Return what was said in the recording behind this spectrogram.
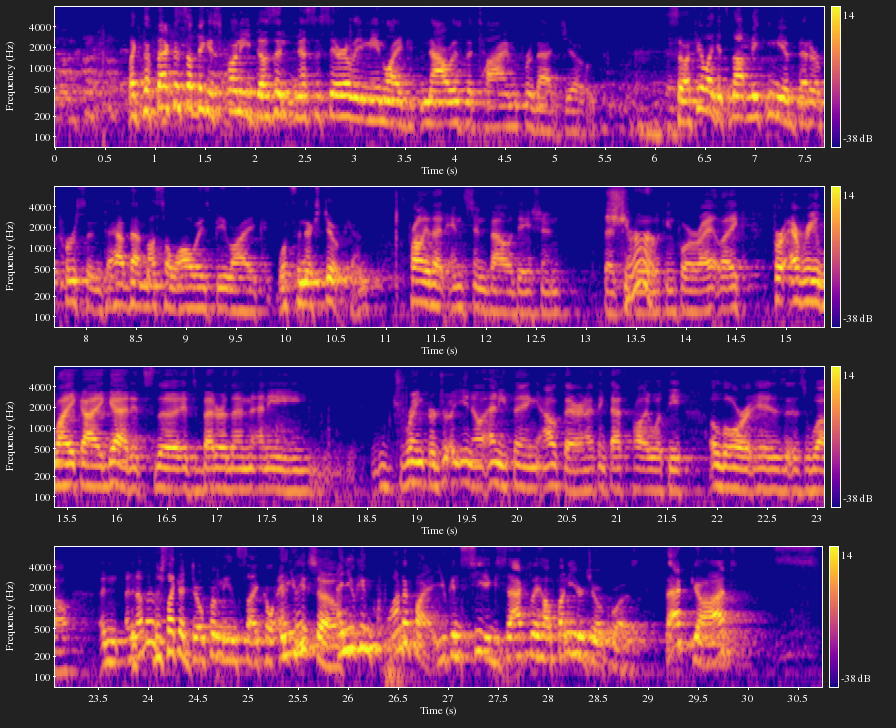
Like the fact that something is funny doesn't necessarily mean like now is the time for that joke. So I feel like it's not making me a better person to have that muscle always be like, what's the next joke, Ken? It's probably that instant validation that sure. people are looking for, right? Like for every like I get, it's the it's better than any drink or you know anything out there, and I think that's probably what the allure is as well. another, there's like a dopamine cycle, and I you think can, so. and you can quantify it. You can see exactly how funny your joke was. That got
